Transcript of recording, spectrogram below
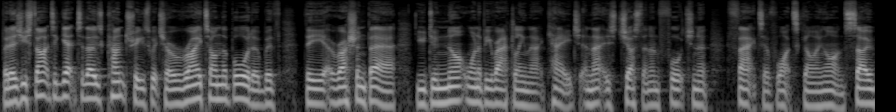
But as you start to get to those countries which are right on the border with the Russian bear, you do not want to be rattling that cage. And that is just an unfortunate fact of what's going on. So,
